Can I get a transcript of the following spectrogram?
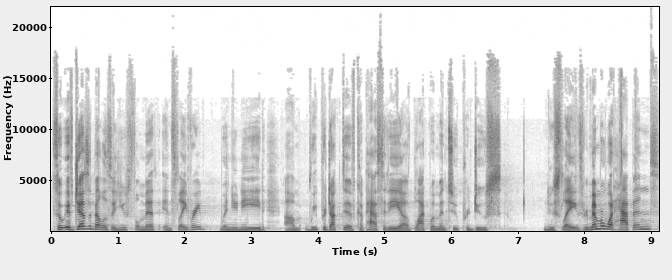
So if Jezebel is a useful myth in slavery, when you need um, reproductive capacity of black women to produce new slaves, remember what happens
